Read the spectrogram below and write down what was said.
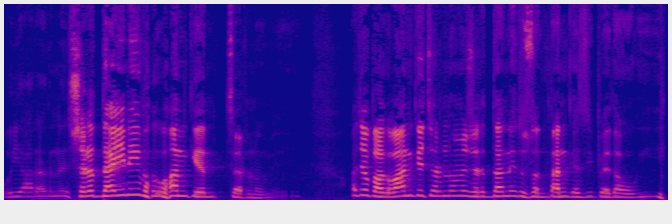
कोई आराधना श्रद्धा ही नहीं भगवान के चरणों में। और जब भगवान के चरणों में श्रद्धा नहीं तो संतान कैसी पैदा होगी?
